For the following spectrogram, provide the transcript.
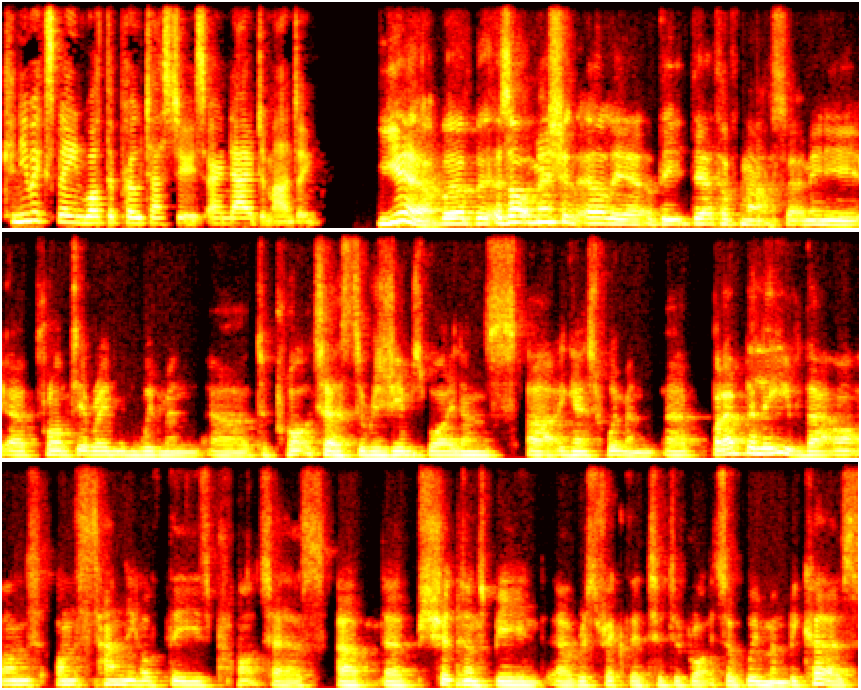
Can you explain what the protesters are now demanding? Yeah, but, but, as I mentioned earlier, the death of Mahsa Amini uh, prompted Iranian women uh, to protest the regime's violence uh, against women. Uh, but I believe that our understanding of these protests uh, uh, shouldn't be restricted to the rights of women because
